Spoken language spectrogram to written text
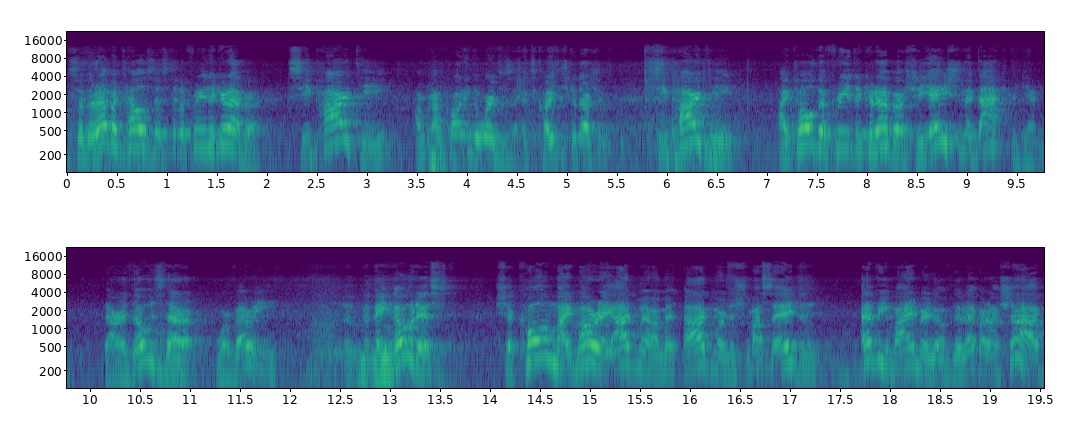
so the Rebbe tells us to the Frierdiker Rebbe, Siparti, I'm, I'm quoting the words, it's Kodesh Kedoshim. Siparti, I told the Frierdiker Rebbe, Sheyesh Medaktigim. There are those that were very, they noticed, Shekol Maimore Admir Nishmas Eden, every mimer of the Rebbe Rashab,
